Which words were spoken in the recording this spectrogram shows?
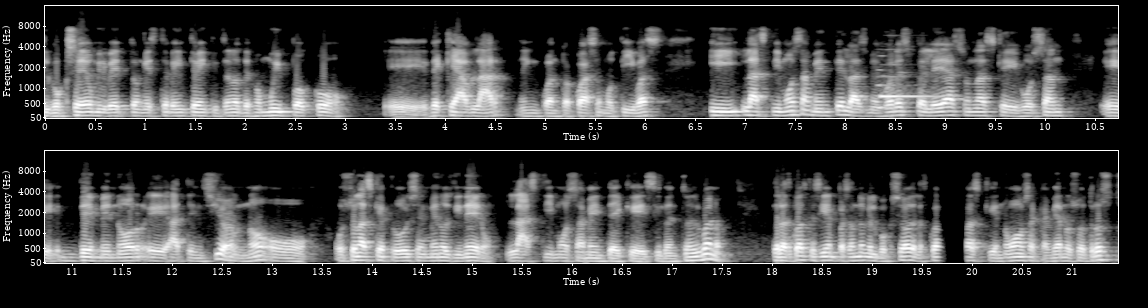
el boxeo, mi Beto, en este 2023 nos dejó muy poco eh, de qué hablar en cuanto a cosas emotivas. Y lastimosamente las mejores peleas son las que gozan eh, de menor eh, atención, ¿no? O, son las que producen menos dinero, lastimosamente hay que decirlo. Entonces, bueno, de las cosas que siguen pasando en el boxeo, de las cosas que no vamos a cambiar nosotros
